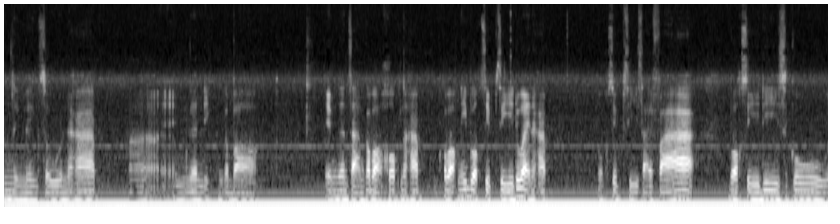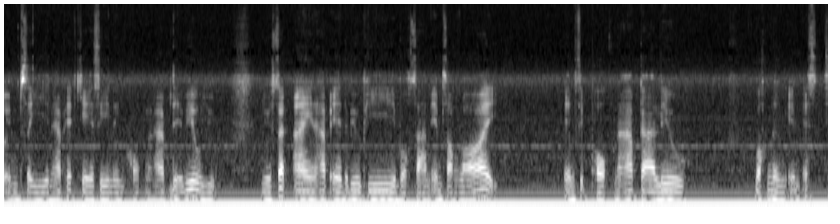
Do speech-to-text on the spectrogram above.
M110 นะครับ M เงินอีกกระบอก M เงิน 3 กระบอกครบนะครับ กระบอกนี้บวก 10C ด้วยนะครับ บวก 10C สายฟ้า บวก CD สกู M4 นะครับ HK416 นะครับ Devil UZI นะครับ AWP บวก 3 M200 M16 นะครับ กาลิว บวก 1 MSG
